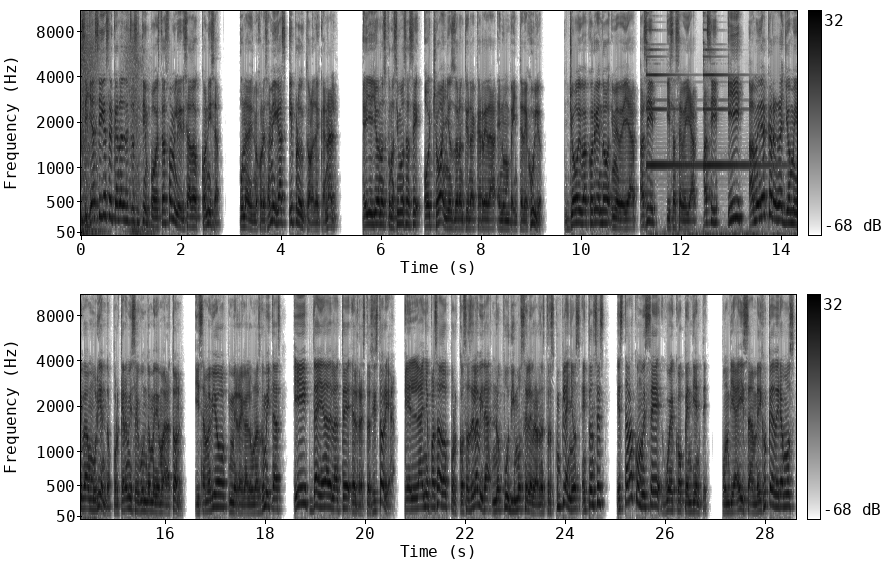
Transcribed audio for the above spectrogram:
Si ya sigues el canal desde hace tiempo, estás familiarizado con Isa, una de mis mejores amigas y productora del canal. Ella y yo nos conocimos hace 8 años durante una carrera en un 20 de julio. Yo iba corriendo y me veía así, Isa se veía así, y a media carrera yo me iba muriendo porque era mi segundo medio maratón. Isa me vio y me regaló unas gomitas y de ahí en adelante el resto es historia. El año pasado, por cosas de la vida, no pudimos celebrar nuestros cumpleaños, entonces estaba como ese hueco pendiente. Un día Isa me dijo que deberíamos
